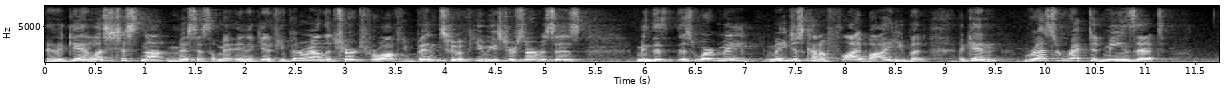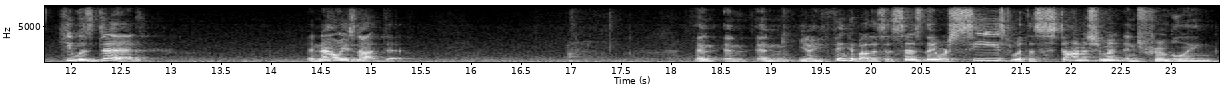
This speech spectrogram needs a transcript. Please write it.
And again, let's just not miss this. And again, if you've been around the church for a while, if you've been to a few Easter services, I mean, this, this word may, may just kind of fly by you, but again, resurrected means that he was dead and now he's not dead. And, and, and you know, you think about this, it says they were seized with astonishment and trembling.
